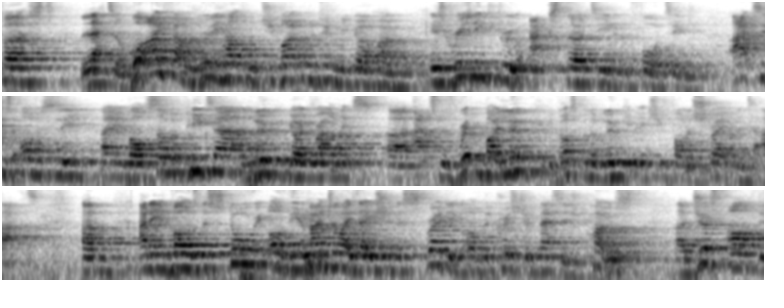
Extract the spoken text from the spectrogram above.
first letter. What I found really helpful, which you might want to do when you go home, is reading through Acts 13 and 14. Acts is obviously uh, involves some of Peter and Luke going around. It's, uh, Acts was written by Luke, the Gospel of Luke, it literally follows straight on into Acts. Um, and it involves the story of the evangelization, the spreading of the Christian message post, uh, just after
